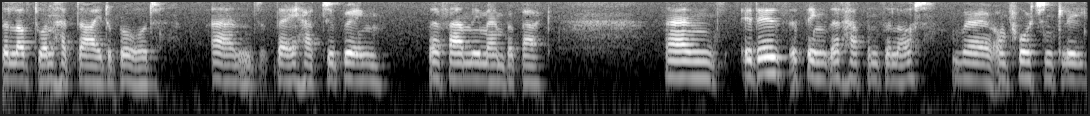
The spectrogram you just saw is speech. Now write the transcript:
the loved one had died abroad, and they had to bring their family member back. And it is a thing that happens a lot, where unfortunately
